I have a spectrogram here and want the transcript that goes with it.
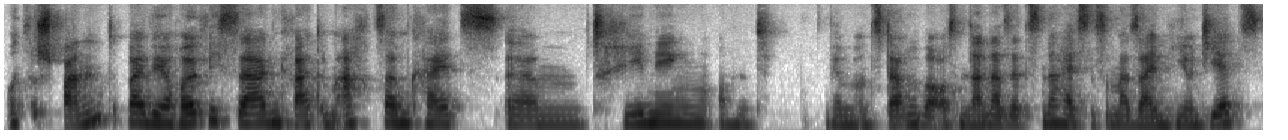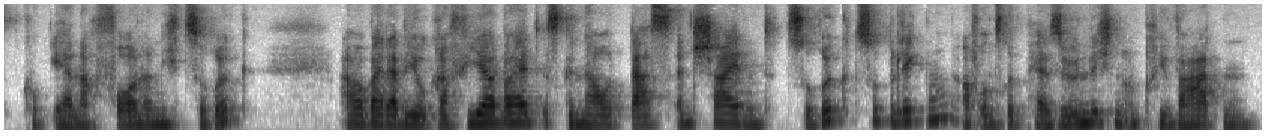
Und so spannend, weil wir häufig sagen, gerade im Achtsamkeitstraining ähm, und wenn wir uns darüber auseinandersetzen, da heißt es immer, sei im Hier und Jetzt, guck eher nach vorne, nicht zurück. Aber bei der Biografiearbeit ist genau das entscheidend, zurückzublicken auf unsere persönlichen und privaten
